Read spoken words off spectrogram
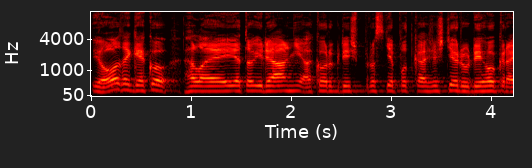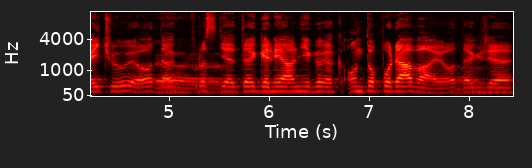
Jo, tak jako, hele, je to ideální akor, když prostě potkáš máš ještě Rudyho Krajču, jo, tak jo, jo, prostě to je geniální, jak on to podává, jo, jo. takže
